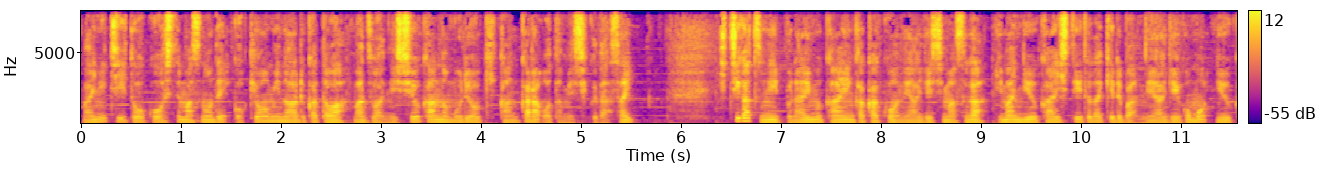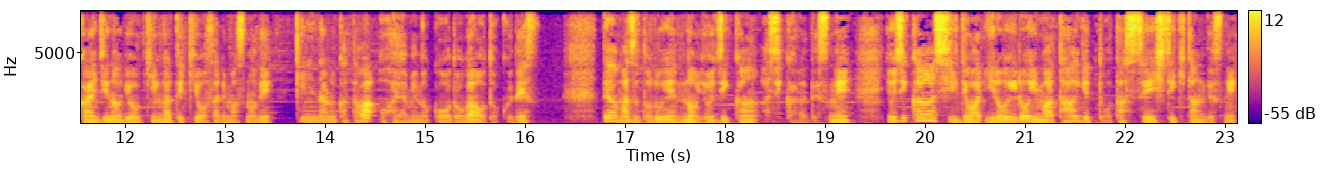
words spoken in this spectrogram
毎日投稿してますのでご興味のある方はまずは2週間の無料期間からお試しください。7月にプライム会員価格を値上げしますが、今入会していただければ値上げ後も入会時の料金が適用されますので、気になる方はお早めの行動がお得です。ではまずドル円の4時間足からですね。4時間足ではいろいろ今ターゲットを達成してきたんですね。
